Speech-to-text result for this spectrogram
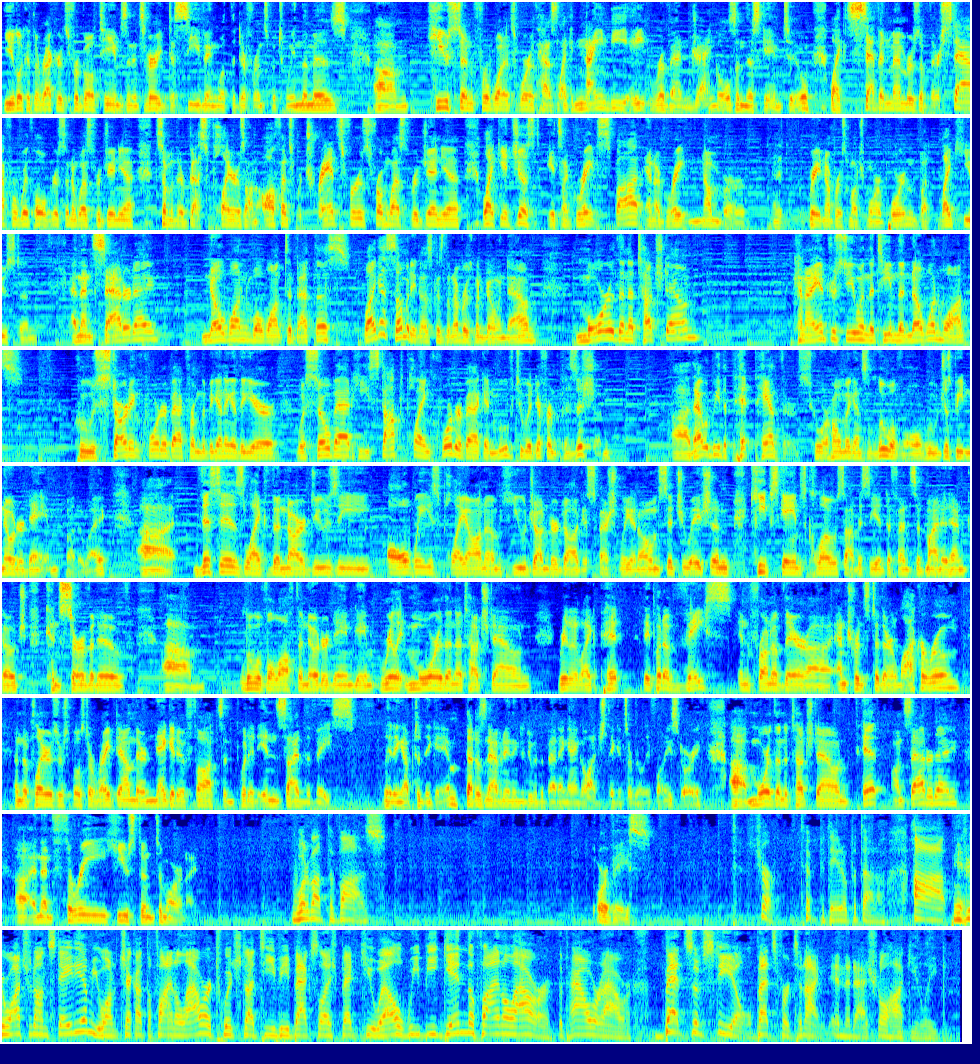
you look at the records for both teams and it's very deceiving what the difference between them is. Um, Houston, for what it's worth, has like 98 revenge angles in this game too. Like seven members of their staff were with Holgorsen in West Virginia. Some of their best players on offense were transfers from West Virginia. Like it just it's a great spot and a great number. And a great number is much more important. But like Houston, and then Saturday, no one will want to bet this. Well, I guess somebody does because the number's been going down. More than a touchdown. Can I interest you in the team that no one wants? Whose starting quarterback from the beginning of the year was so bad he stopped playing quarterback and moved to a different position. Uh, that would be the Pitt Panthers, who are home against Louisville, who just beat Notre Dame, by the way. Uh, this is like the Narduzzi always play on him, huge underdog, especially at home situation. Keeps games close. Obviously, a defensive minded head coach, conservative. Um, Louisville off the Notre Dame game, really more than a touchdown. Really like Pitt. They put a vase in front of their uh, entrance to their locker room, and the players are supposed to write down their negative thoughts and put it inside the vase leading up to the game. That doesn't have anything to do with the betting angle. I just think it's a really funny story. Uh, more than a touchdown, Pitt on Saturday, uh, and then three Houston tomorrow night, What about the vase? or vase. Potato, potato. Uh, If you're watching on Stadium, you want to check out the final hour, twitch.tv backslash BetQL. We begin the final hour, the power hour. Bets of Steel, bets for tonight in the National Hockey League.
